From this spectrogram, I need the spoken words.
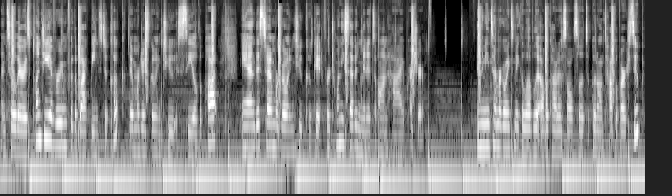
until there is plenty of room for the black beans to cook. Then we're just going to seal the pot, and this time we're going to cook it for 27 minutes on high pressure. In the meantime, we're going to make a lovely avocado salsa to put on top of our soup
